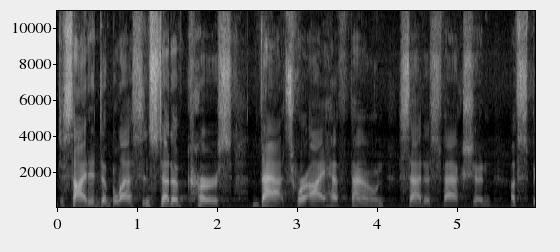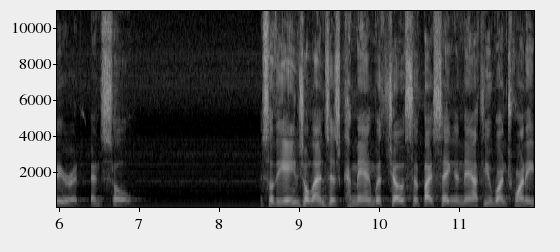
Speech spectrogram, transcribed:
decided to bless instead of curse, that's where I have found satisfaction of spirit and soul. So the angel ends his command with Joseph by saying in Matthew 120,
